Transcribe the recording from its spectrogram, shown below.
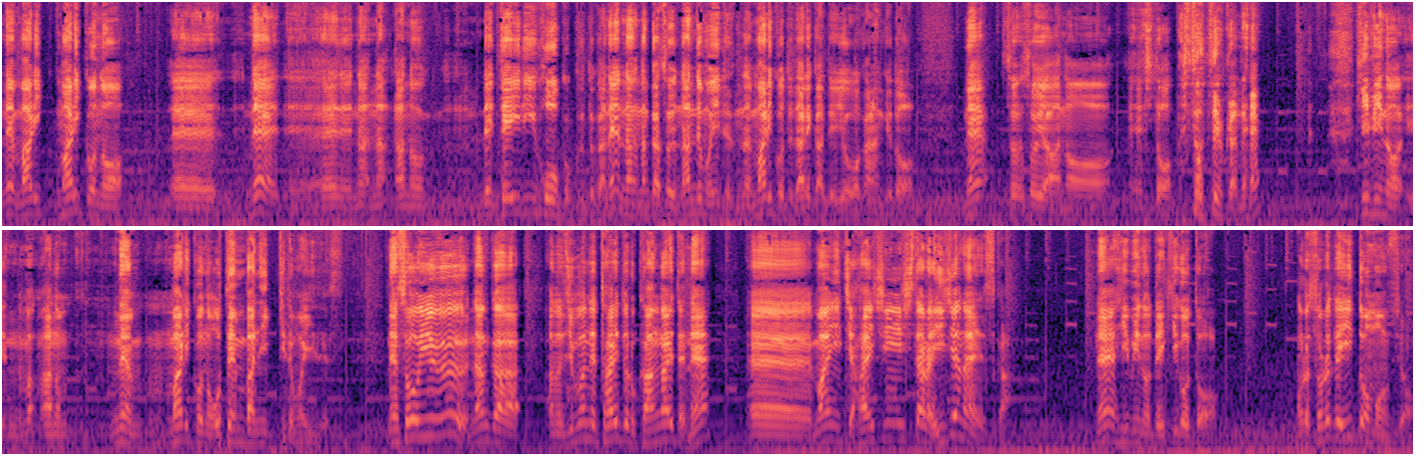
ね、マリ、マリコの、えー、ね、えー、な、な、あの、で、デイリー報告とかね、ななんかそういう何でもいいです。マリコって誰かってようわからんけど、ね、そそういうあのー、人、人っていうかね、日々の、ま、あの、ね、マリコのおてんば日記でもいいです。ね、そういう、なんか、あの、自分でタイトル考えてね、えー、毎日配信したらいいじゃないですか。ね、日々の出来事を。俺、それでいいと思うんですよ。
